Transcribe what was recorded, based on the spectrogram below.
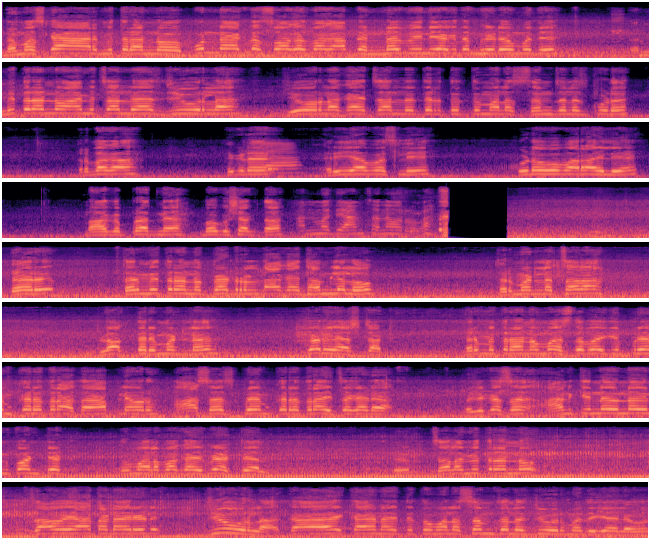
नमस्कार मित्रांनो पुन्हा एकदा स्वागत बघा आपल्या नवीन एकदम व्हिडिओमध्ये तर मित्रांनो आम्ही चाललोय आज जीवरला जीवरला काय चाललोय तर तो तुम्हाला समजलंच पुढं. तर बघा इकडे रिया बसली. पुढं उभा राहिली. माग प्रज्ञा बघू शकता. मध्ये आमचा नवरा तर तर मित्रांनो पेट्रोल टाकाय थांबलेलो. तर म्हटलं चला. ब्लॉक तरी म्हटलं करूया स्टार्ट तर मित्रांनो मस्तपैकी प्रेम करत राहता. आपल्यावर असंच प्रेम करत राहायचं गाड्या. म्हणजे कसं आणखी नवीन नवीन कॉन्टेंट तुम्हाला बघायला भेटेल. तर चला मित्रांनो जाऊया आता डायरेक्ट जीवरला. काय काय नाही ते तुम्हाला समजलं जीवरमध्ये गेल्यावर.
